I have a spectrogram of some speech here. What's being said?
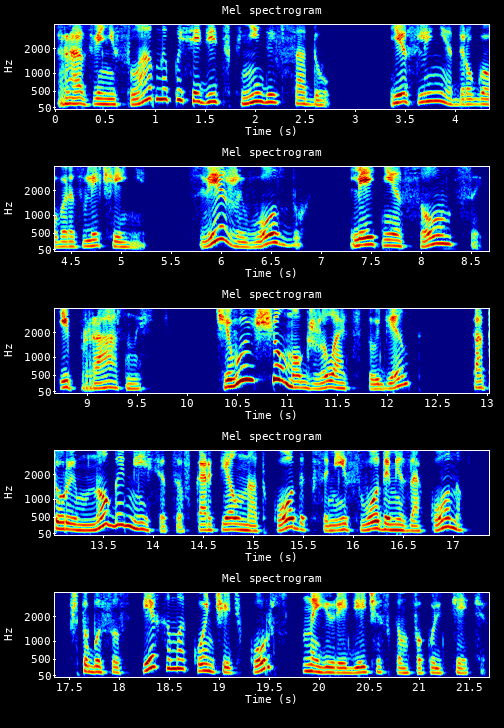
Разве не славно посидеть с книгой в саду, если нет другого развлечения? Свежий воздух, летнее солнце и праздность. Чего еще мог желать студент, который много месяцев корпел над кодексами и сводами законов, чтобы с успехом окончить курс на юридическом факультете?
